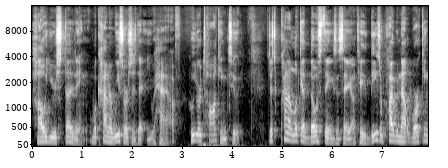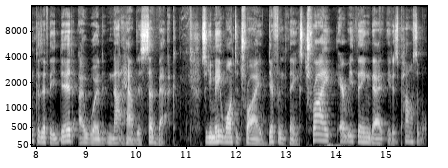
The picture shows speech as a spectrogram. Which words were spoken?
how you're studying, what kind of resources that you have, who you're talking to. Just kind of look at those things and say, okay, these are probably not working because if they did, I would not have this setback. So you may want to try different things. Try everything that it is possible.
